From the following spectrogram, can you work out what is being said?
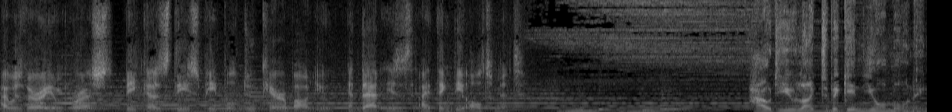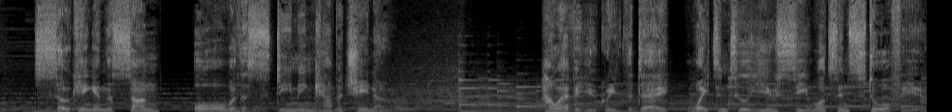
I was very impressed because these people do care about you. And that is, I think, the ultimate. How do you like to begin your morning? Soaking in the sun or with a steaming cappuccino? However you greet the day, wait until you see what's in store for you.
